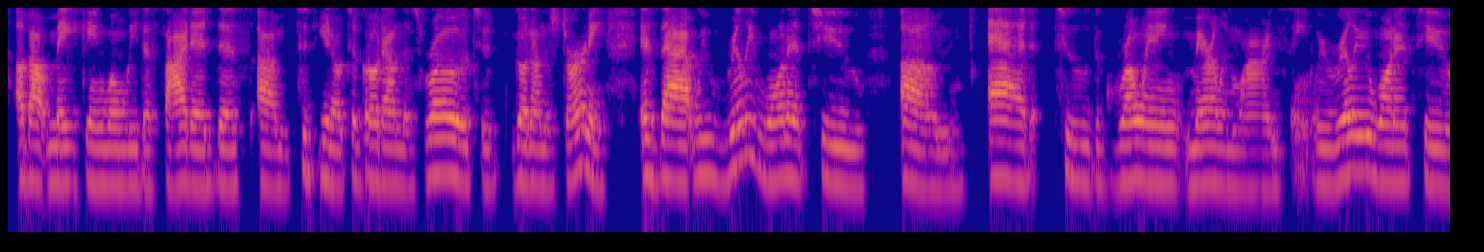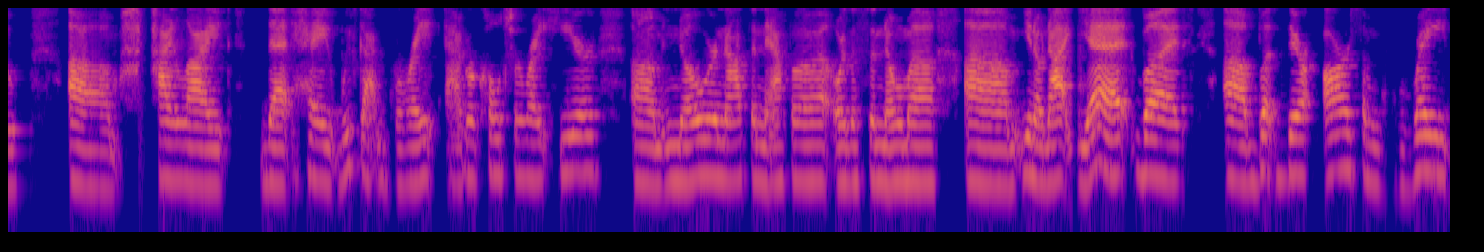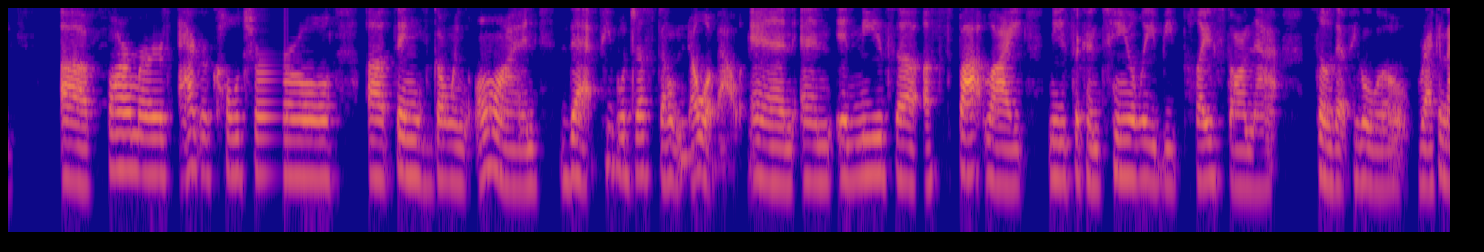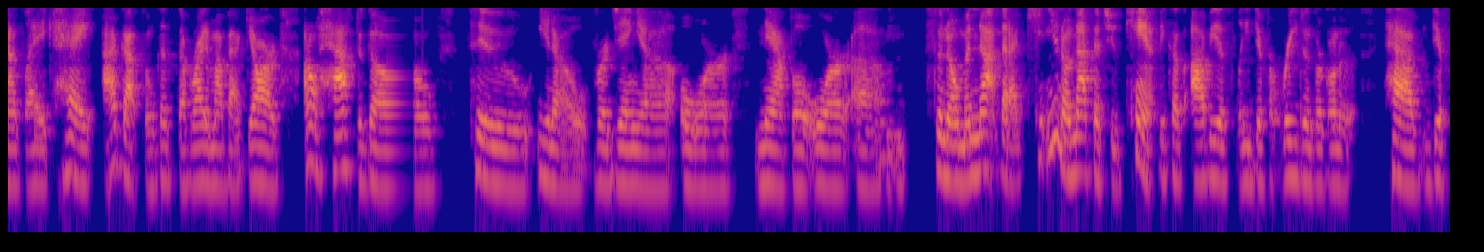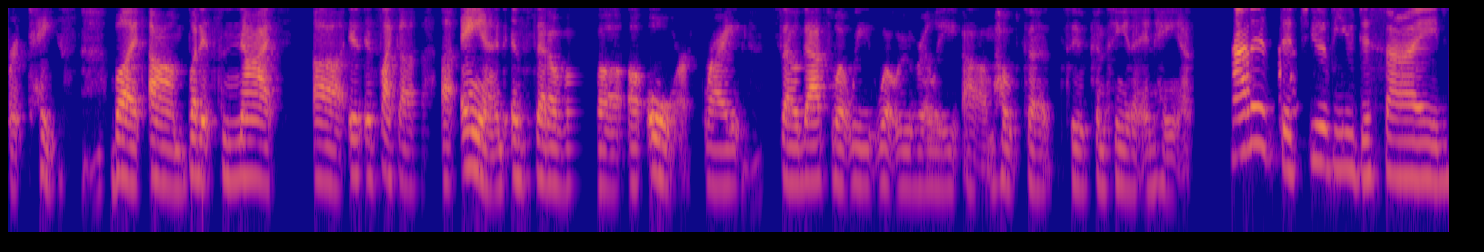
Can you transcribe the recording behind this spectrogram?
about making when we decided this um, to you know to go down this road to go down this journey is that we really wanted to um, add to the growing Maryland wine scene. We really wanted to um, highlight that hey we've got great agriculture right here um, no we're not the napa or the sonoma um, you know not yet but uh, but there are some great uh, farmers, agricultural uh, things going on that people just don't know about, and and it needs a, a spotlight needs to continually be placed on that so that people will recognize like hey i got some good stuff right in my backyard. I don't have to go to you know virginia or napa or um, sonoma. Not that i can you know not that you can't because obviously different regions are going to have different tastes mm-hmm. but um but it's not uh it, it's like a, a and instead of a, a or right mm-hmm. so that's what we what we really um hope to to continue to enhance how did the two of you decide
